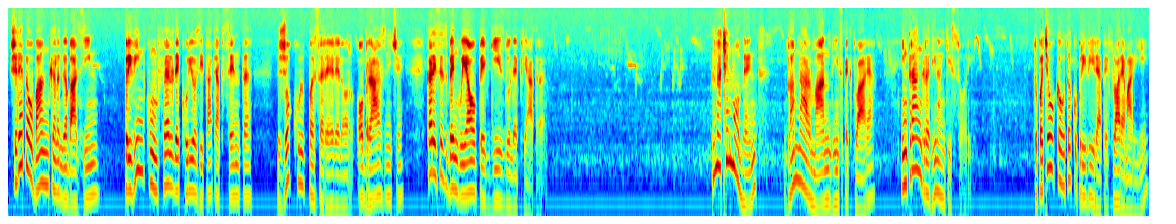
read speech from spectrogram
ședea pe o bancă lângă bazin, privind cu un fel de curiozitate absentă jocul păsărelelor obraznice care se zbenguiau pe ghizdul de piatră. În acel moment, doamna Armand, inspectoarea, intra în grădina închisorii. După ce o căută cu privirea pe floarea Mariei,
